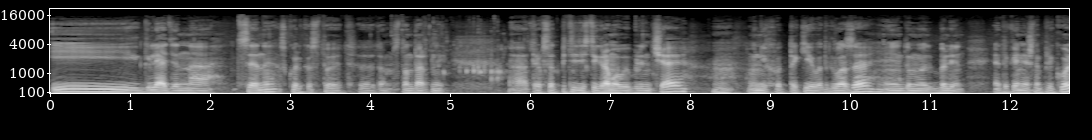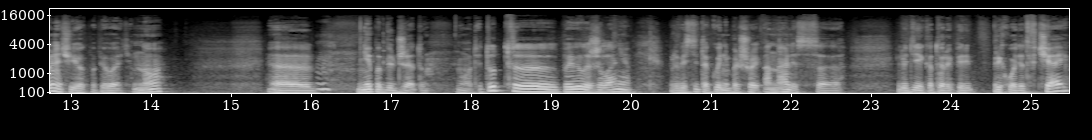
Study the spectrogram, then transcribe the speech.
и глядя на цены, сколько стоит э, там стандартный 350-граммовый блин чая. А, у них вот такие вот глаза, и они думают, блин, это, конечно, прикольно чаек попивать, но э, не по бюджету. Вот. И тут э, появилось желание провести такой небольшой анализ э, людей, которые пере, приходят в чай,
